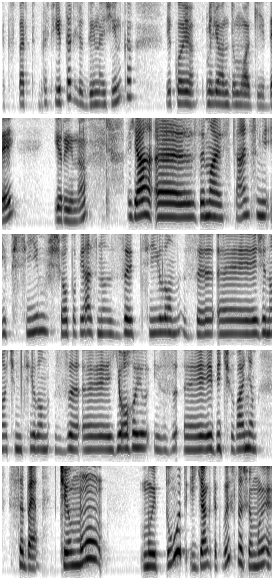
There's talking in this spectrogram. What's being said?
експерт-профітер, людина, жінка, в якої мільйон думок і ідей. Ірина. Я е, займаюся танцями і всім, що пов'язано з тілом, з е, жіночим тілом, з е, йогою і з е, відчуванням себе. Чому ми тут, і як так вийшло, що ми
